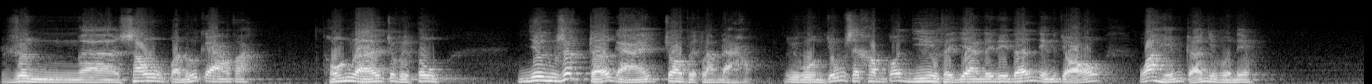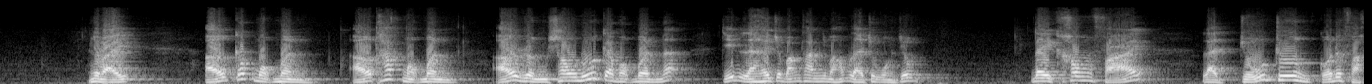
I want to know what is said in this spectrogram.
rừng à, sâu và núi cao thôi thuận lợi cho việc tu nhưng rất trở ngại cho việc làm đạo vì quần chúng sẽ không có nhiều thời gian để đi đến những chỗ quá hiểm trở như vừa nêu. Như vậy ở cốc một mình ở thấp một mình ở rừng sâu núi cao một mình đó chỉ lợi cho bản thân nhưng mà không lợi cho quần chúng đây không phải là chủ trương của đức phật.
